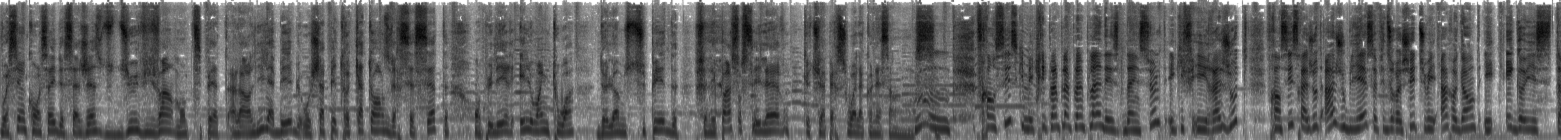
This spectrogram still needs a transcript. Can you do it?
voici un conseil de sagesse du Dieu vivant, mon petit pet. Alors, lis la Bible au chapitre 14, verset 7. On peut lire Éloigne-toi de l'homme stupide. Ce n'est pas sur ses lèvres que tu aperçois la connaissance. Hmm. Francis qui m'écrit plein, plein, plein, plein d'ins- d'insultes et qui il rajoute, Francis rajoute, ah, j'oubliais, Sophie Durocher, tu es arrogante et égoïste.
